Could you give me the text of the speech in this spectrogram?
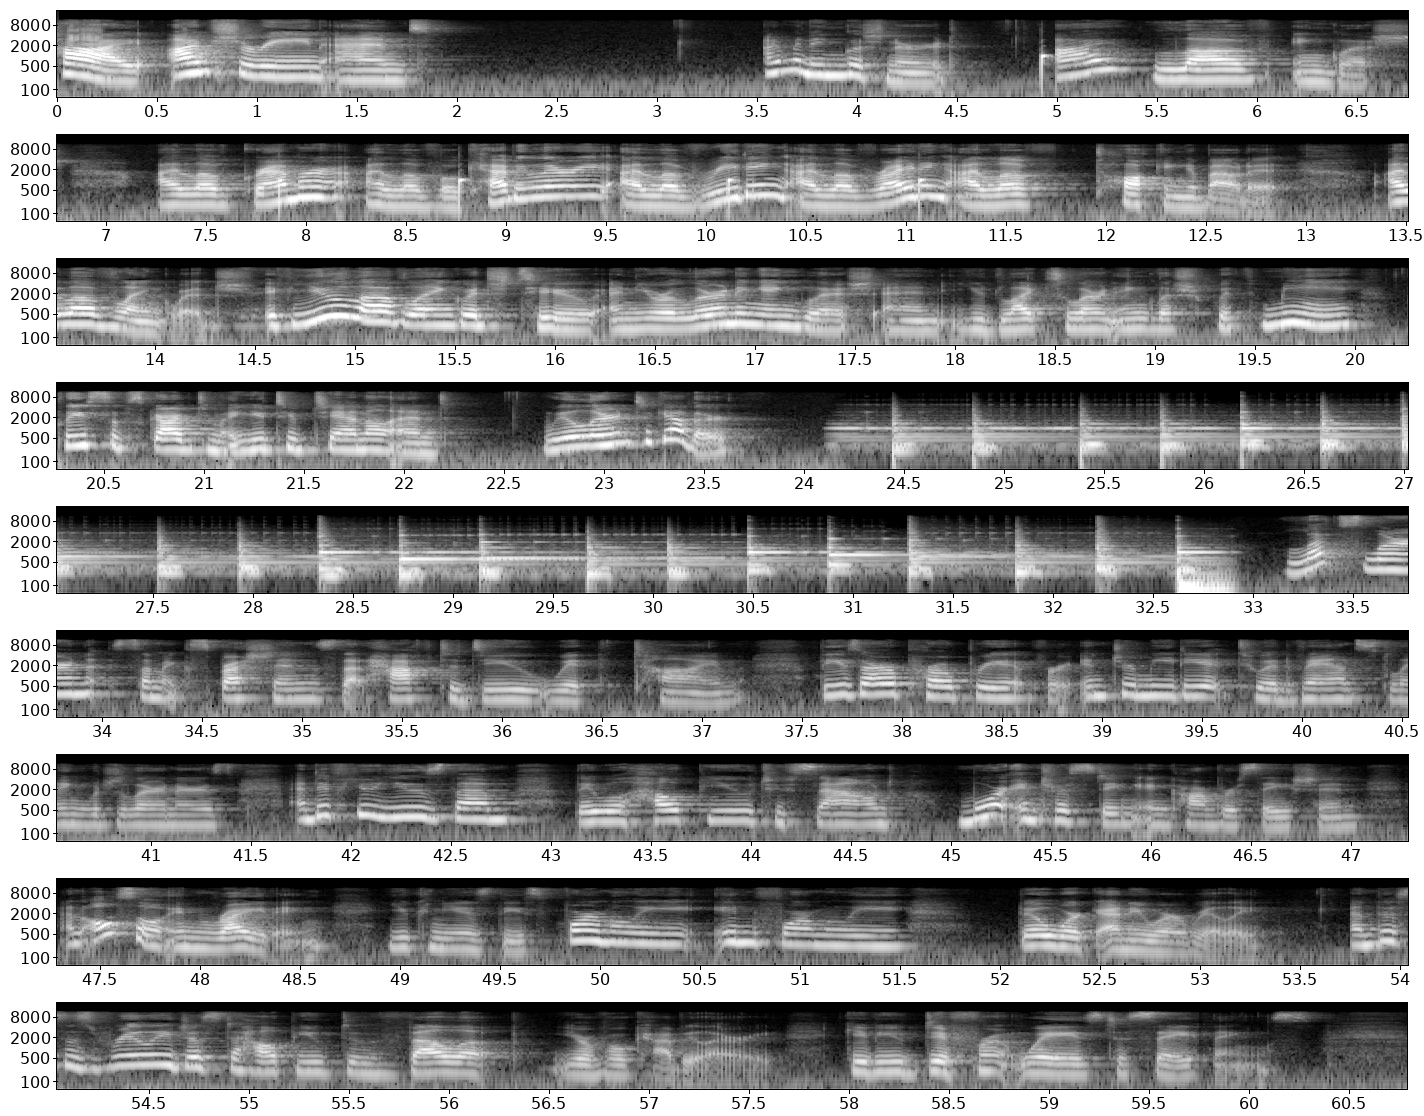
Hi, I'm Shireen and I'm an English nerd. I love English. I love grammar, I love vocabulary, I love reading, I love writing, I love talking about it. I love language. If you love language too and you're learning English and you'd like to learn English with me, please subscribe to my YouTube channel and we'll learn together. Let's learn some expressions that have to do with time. These are appropriate for intermediate to advanced language learners, and if you use them, they will help you to sound more interesting in conversation and also in writing. You can use these formally, informally, they'll work anywhere really. And this is really just to help you develop your vocabulary, give you different ways to say things.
